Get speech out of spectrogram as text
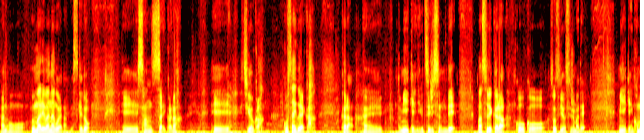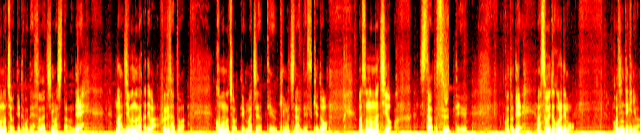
あの生まれは名古屋なんですけど、え3歳かな、え違うか、5歳ぐらいか、から、えー、三重県に移り住んで、まあ、それから高校を卒業するまで、三重県菰野町っていうところで育ちましたので、まあ自分の中ではふるさとは菰野町っていう町だっていう気持ちなんですけど、まあ、その町をスタートするっていうことで、まあ、そういうところでも個人的には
